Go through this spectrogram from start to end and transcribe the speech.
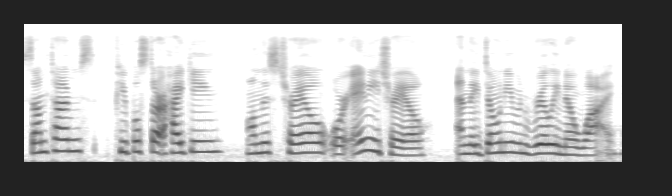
Sometimes people start hiking on this trail or any trail and they don't even really know why.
